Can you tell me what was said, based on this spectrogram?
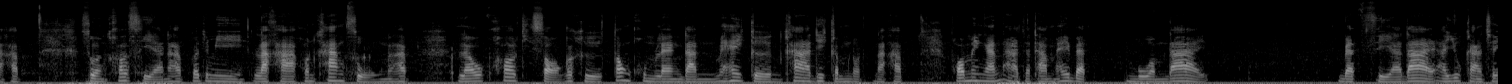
นะครับ ส่วนข้อเสียนะครับก็จะมีราคาค่อนข้างสูงนะครับ แล้วข้อที่ 2 ก็คือต้องคุมแรงดันไม่ให้เกินค่าที่กำหนดนะครับ เพราะไม่งั้นอาจจะทำให้แบตบวมได้ แบตเสียได้อายุการใช้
